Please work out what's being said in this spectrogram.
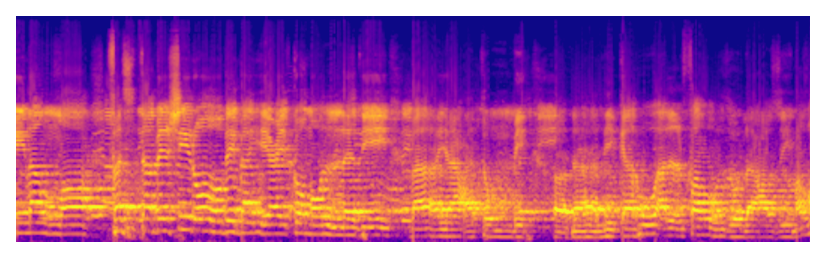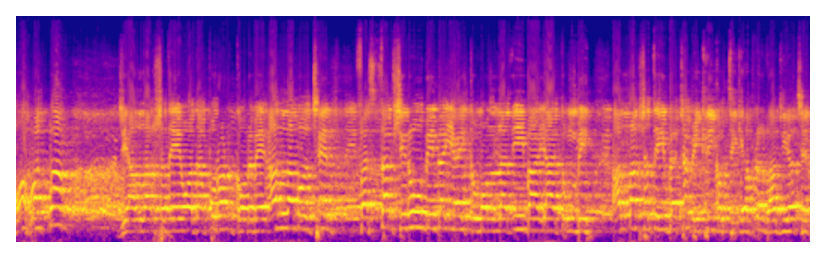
মিনাল্লাহ। ফাস্তাবশিরু বিবাইইকুমুল্লাযী বায়াতুম বিহি ওয়াযালিকা হুয়াল ফাওজুল আযীম। আল্লাহু আকবার। যে আল্লাহর সাথে ওয়াদা পূরণ করবে, আল্লাহ বলছেন, ফাস্তাবশিরু আল্লাহর সাথে এই বেচা বিক্রি করতে কি আপনারা রাজি আছেন?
